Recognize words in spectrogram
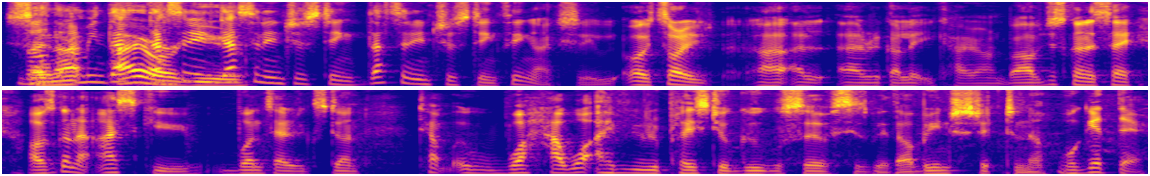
So And I, I- mean, that, I that's, an, that's an interesting that's an interesting thing actually. Oh, sorry, uh, Eric, I'll let you carry on. But I was just going to say, I was going to ask you once Eric's done, tell me what how, what have you replaced your Google services with? I'll be interested to know. We'll get there.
